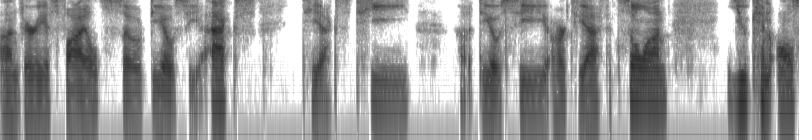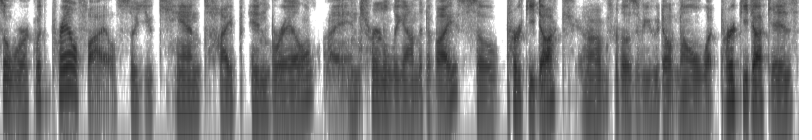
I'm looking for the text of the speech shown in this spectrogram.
on various files, so DOCX, TXT, uh, DOC, RTF, and so on. You can also work with Braille files. So you can type in Braille uh, internally on the device. So PerkyDuck, um, for those of you who don't know what Perky Duck is,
